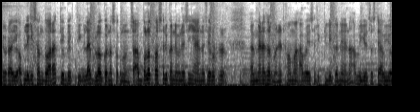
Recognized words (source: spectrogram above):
एउटा यो एप्लिकेसनद्वारा त्यो व्यक्तिलाई ब्लक गर्न सक्नुहुन्छ। अब ब्लक कसरी गर्ने भने चाहिँ यहाँ हेर्नुहोस् रोटर म्यानेजर भन्ने ठाउँमा अब यसरी क्लिक गर्ने होइन? अब यो जस्तै अब यो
